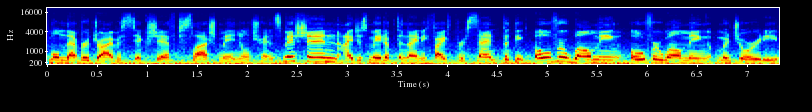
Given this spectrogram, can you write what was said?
will never drive a stick shift slash manual transmission. I just made up the 95%, but the overwhelming, overwhelming majority,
